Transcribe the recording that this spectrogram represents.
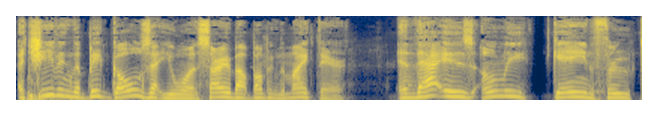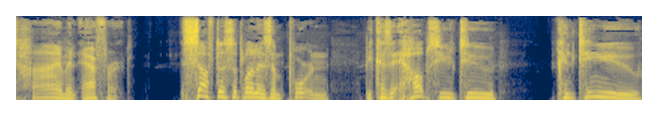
achieving the big goals that you want. Sorry about bumping the mic there. And that is only gained through time and effort. Self discipline is important because it helps you to continue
